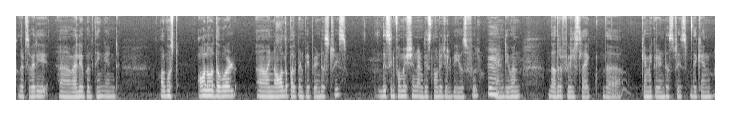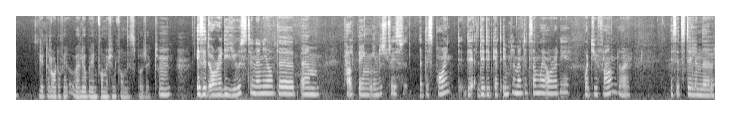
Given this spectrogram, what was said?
So that's a very uh, valuable thing, and almost all over the world, uh, in all the pulp and paper industries, this information and this knowledge will be useful, Mm. and even the other fields like the chemical industries, they can get a lot of valuable information from this project. Mm. Is it already used in any of the um, pulping industries at this point? Did, did it get implemented somewhere already? What you found, or is it still in the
